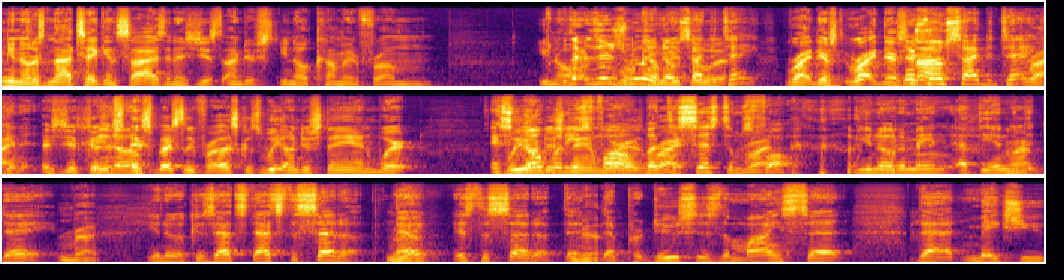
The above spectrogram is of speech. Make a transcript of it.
you know, it's not taking sides, and it's just under, you know, coming from, you know, There- there's really no side to it. take. Right. There's right. There's, There's no side to take right. in it, It's just because, especially for us, because we understand where It's we nobody's fault, but the system's right. fault. You know what I mean? At the end Right. of the day, Right. You know, because that's that's the setup, Yeah. right? It's the setup that, Yeah. that produces the mindset that makes you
